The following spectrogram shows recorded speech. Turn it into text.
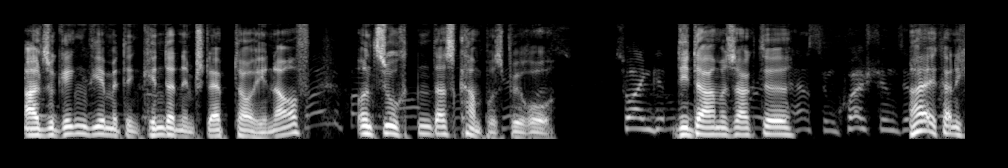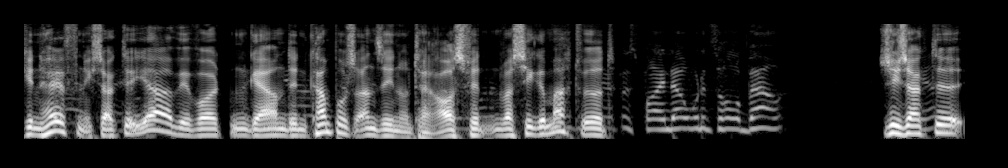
Also gingen wir mit den Kindern im Schlepptau hinauf und suchten das Campusbüro. Die Dame sagte, Hi, kann ich Ihnen helfen? Ich sagte, ja, wir wollten gern den Campus ansehen und herausfinden, was hier gemacht wird. Sie sagte,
